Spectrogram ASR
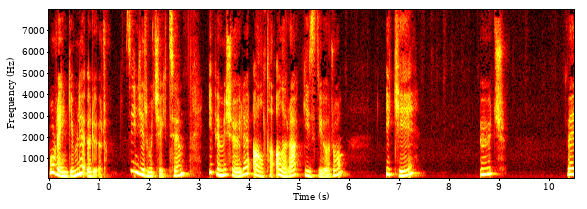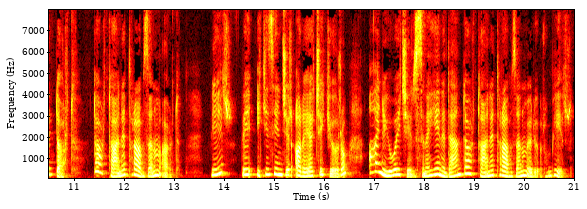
bu rengimle örüyorum. Zincirimi çektim. İpimi şöyle alta alarak gizliyorum. 2 3 ve 4. 4 tane trabzanımı ördüm. 1 ve 2 zincir araya çekiyorum. Aynı yuva içerisine yeniden 4 tane trabzanım örüyorum. 1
